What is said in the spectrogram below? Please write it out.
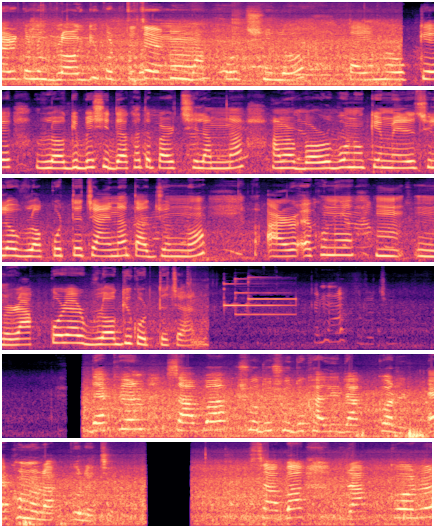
আর কোনো ব্লগই করতে চায় না। রাগ করছিল তাই আমরা ওকে ব্লগে বেশি দেখাতে পারছিলাম না। আমার বড় বোন ওকে মেরেছিল ব্লগ করতে চায় না তার জন্য। আর এখনও রাগ করে আর ব্লগই করতে চায় না। দেখেন সাবা শুধু শুধু খালি রাগ করে এখনও রাগ করেছে সাবা রাগ করা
